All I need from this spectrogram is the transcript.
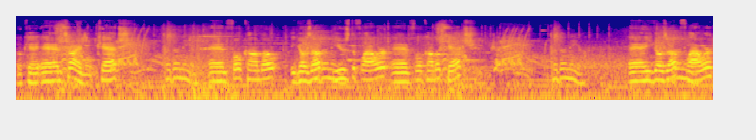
Okay, and triangle. Catch. And full combo. He goes up, use the flower, and full combo catch. And he goes up, flower,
